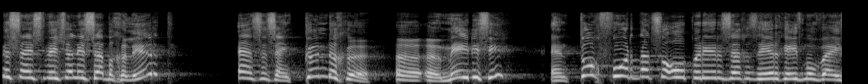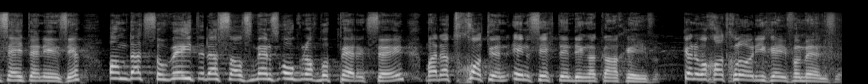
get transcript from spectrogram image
er zijn specialisten, ze hebben geleerd. En ze zijn kundige uh, medici. En toch voordat ze opereren zeggen ze, Heer geef me wijsheid en inzicht. Omdat ze weten dat ze als mens ook nog beperkt zijn. Maar dat God hun inzicht in dingen kan geven. Kunnen we God glorie geven mensen?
